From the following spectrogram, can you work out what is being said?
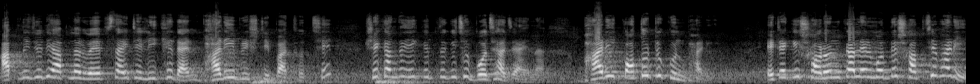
আপনি যদি আপনার ওয়েবসাইটে লিখে দেন, ভারী বৃষ্টিপাত হচ্ছে, সেখান থেকে কিন্তু কিছু বোঝা যায় না। ভারী কতটুকুন ভারী? এটা কি স্মরণকালের মধ্যে সবচেয়ে ভারী?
